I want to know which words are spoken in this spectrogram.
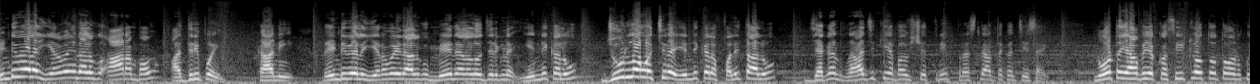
రెండు వేల ఇరవై నాలుగు ఆరంభం అదిరిపోయింది. కానీ రెండు వేల ఇరవై నాలుగు మే నెలలో జరిగిన ఎన్నికలు జూన్లో వచ్చిన ఎన్నికల ఫలితాలు జగన్ రాజకీయ భవిష్యత్తుని ప్రశ్నార్థకం చేశాయి. నూట యాభై ఒక్క సీట్లతో తనకు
